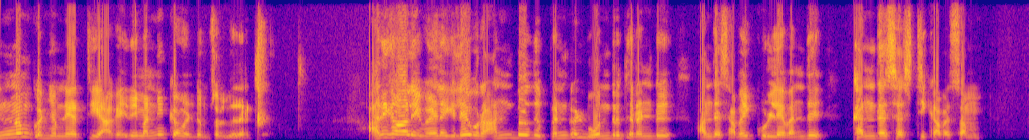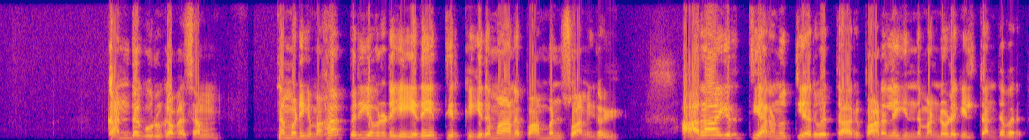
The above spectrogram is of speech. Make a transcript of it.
இன்னும் கொஞ்சம் நேர்த்தியாக இதை மன்னிக்க வேண்டும் சொல்வதற்கு. அதிகாலை வேளையிலே ஒரு ஐம்பது பெண்கள் ஒன்று திரண்டு அந்த சபைக்குள்ளே வந்து கந்த சஷ்டி கவசம் கந்தகுரு கவசம். நம்முடைய மகா பெரியவருடைய இதயத்திற்கு இதமான பாம்பன் சுவாமிகள் ஆறாயிரத்தி அறுநூத்தி அறுபத்தி ஆறு பாடலை இந்த மண்ணுலகில் தந்தவர்.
